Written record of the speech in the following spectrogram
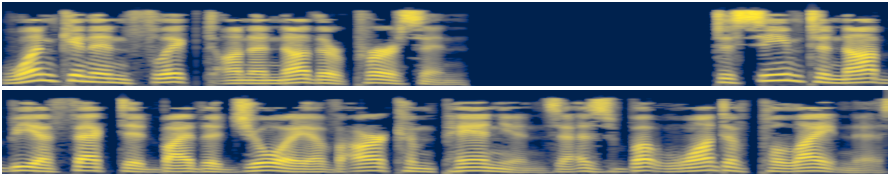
one can inflict on another person. To seem to not be affected by the joy of our companions is but want of politeness,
